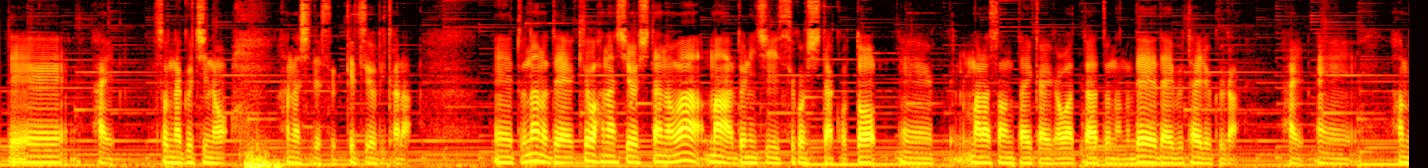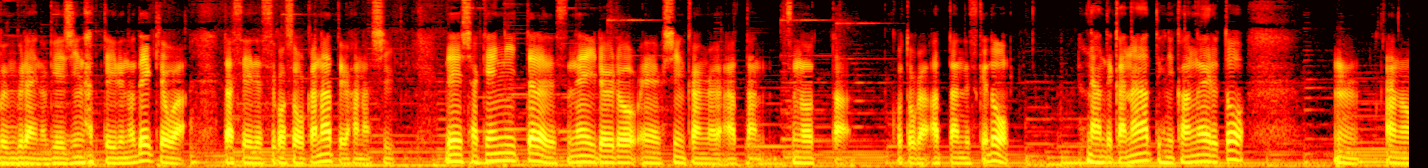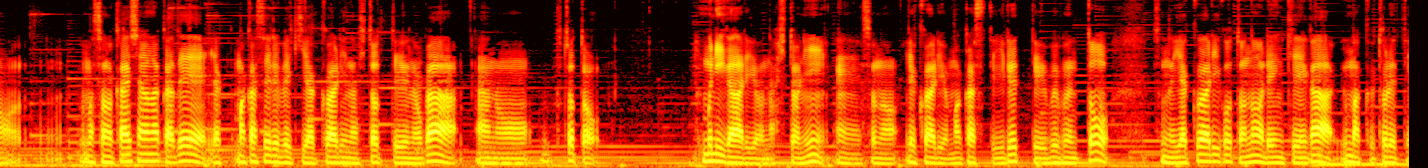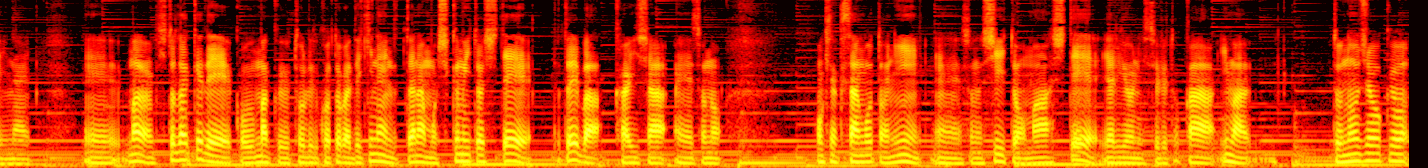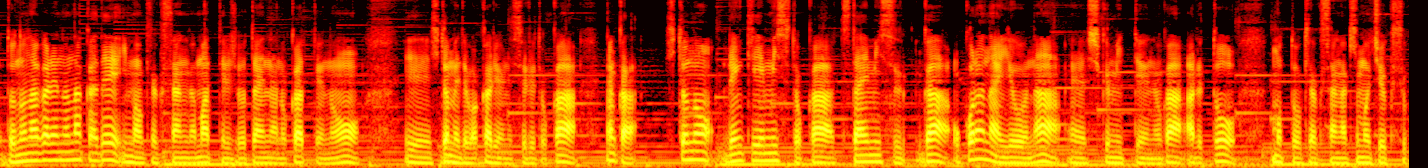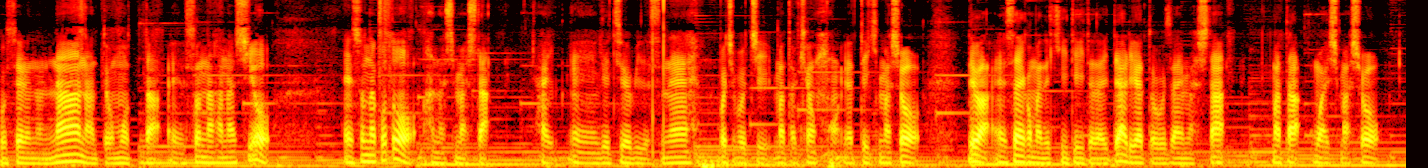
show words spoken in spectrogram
ではい。そんな愚痴の話です。月曜日から。えーと、なので今日話をしたのはまあ土日過ごしたこと、えー、マラソン大会が終わった後なのでだいぶ体力がはい、えー、半分ぐらいのゲージになっているので今日は惰性で過ごそうかなという話。で車検に行ったらですねいろいろ、え、不信感があった募ったことがあったんですけどなんでかなっていうふうに考えるとうんあのまあ、その会社の中で任せるべき役割の人っていうのがあのちょっと無理があるような人に、えー、その役割を任せているっていう部分とその役割ごとの連携がうまく取れていない、えー、まあ人だけでこううまく取ることができないんだったらもう仕組みとして例えば会社、えー、そのお客さんごとに、えー、そのシートを回してやるようにするとか今どの状況どの流れの中で今お客さんが待ってる状態なのかっていうのを、えー、一目で分かるようにするとかなんか人の連携ミスとか伝えミスが起こらないような、えー、仕組みっていうのがあるともっとお客さんが気持ちよく過ごせるのになーなんて思った、えー、そんな話を、えー、そんなことを話しました。はい、えー、月曜日ですね。ぼちぼちまた今日もやっていきましょう。では、え最後まで聞いていただいてありがとうございました。またお会いしましょう。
